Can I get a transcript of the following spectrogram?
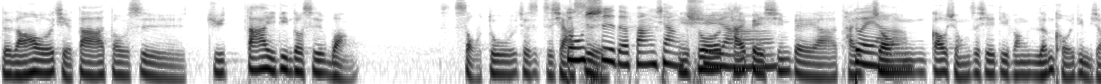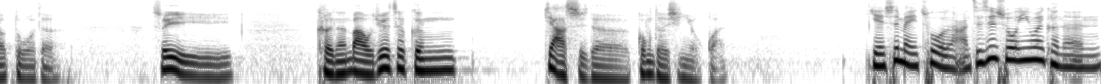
对，然后而且大家都是居，大家一定都是往首都，就是直辖市都市的方向去啊。你说台北、新北啊，台中、啊、高雄这些地方人口一定比较多的，所以可能吧。我觉得这跟驾驶的公德心有关，也是没错啦。只是说，因为可能。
